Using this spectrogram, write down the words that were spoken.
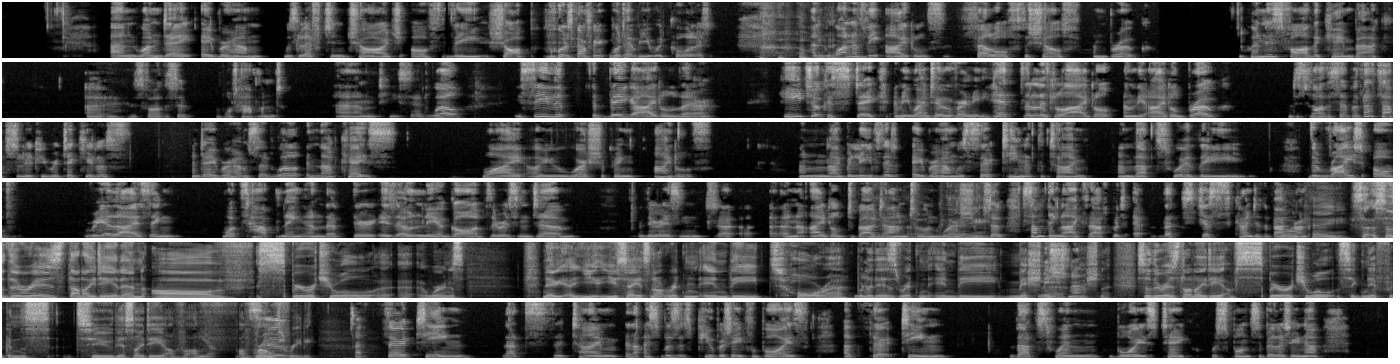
And one day, Abraham was left in charge of the shop, whatever whatever you would call it. okay. And one of the idols fell off the shelf and broke. When his father came back, uh, his father said, "What happened?" And he said, "Well, you see the the big idol there." He took a stick and he went over and he hit the little idol, and the idol broke. And his father said, But that's absolutely ridiculous. And Abraham said, Well, in that case, why are you worshipping idols? And I believe that Abraham was 13 at the time, and that's where the the right of realizing what's happening and that there is only a God, there isn't um, there isn't uh, an idol to bow yeah, down to okay. and worship. So something like that. But uh, that's just kind of the background. Okay. So, so there is that idea then of spiritual uh, uh awareness. Now, you, you say it's not written in the Torah, but no. it is written in the Mishnah, Mishnah. Mishnah. So there is that idea of spiritual significance to this idea of, of, yeah. of growth, so really. At 13, that's the time, I suppose it's puberty for boys. At 13, that's when boys take responsibility. Now,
